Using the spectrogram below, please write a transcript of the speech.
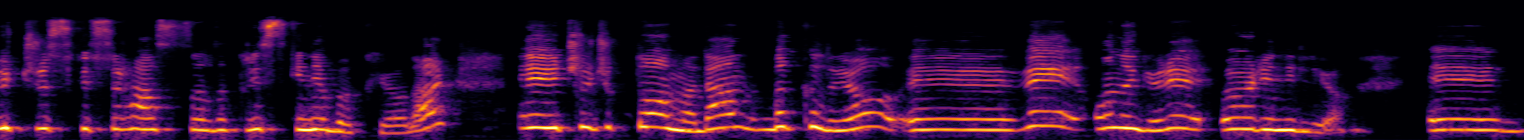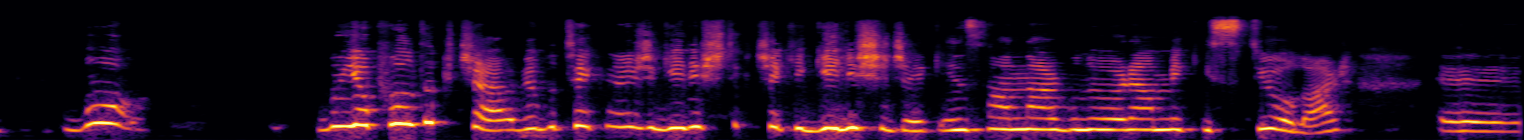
300 küsür hastalık riskine bakıyorlar. E, çocuk doğmadan bakılıyor e, ve ona göre öğreniliyor. E, bu bu yapıldıkça ve bu teknoloji geliştikçe ki gelişecek, insanlar bunu öğrenmek istiyorlar. E,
